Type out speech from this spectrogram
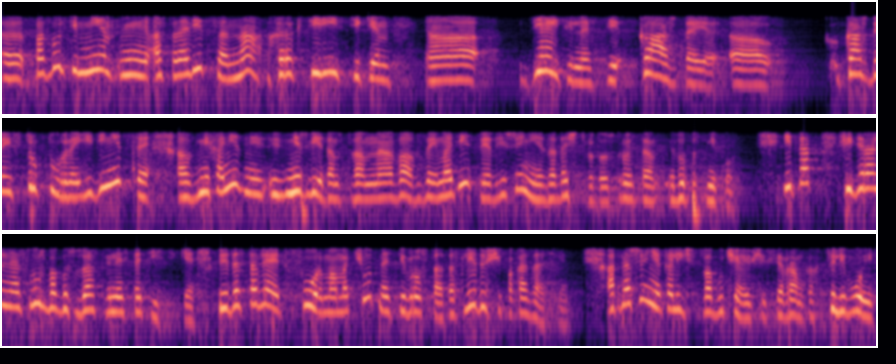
Э, позвольте мне остановиться на характеристике э, деятельности каждой э, каждой структурной единицы в механизме межведомственного взаимодействия в решении задач трудоустройства выпускников. Итак, Федеральная служба государственной статистики предоставляет формам отчетности в Росстата следующие показатели. Отношение количества обучающихся в рамках целевой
